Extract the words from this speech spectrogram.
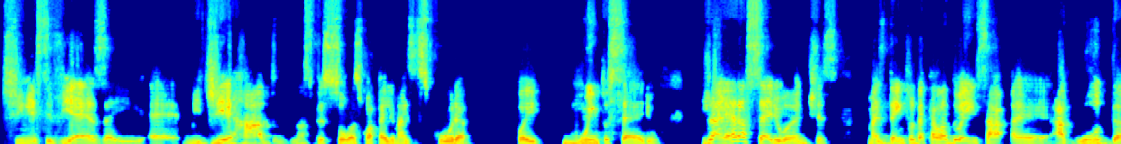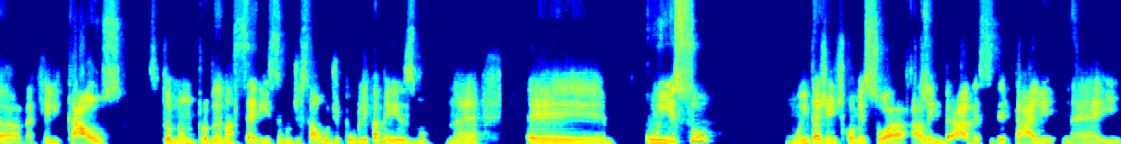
tinha esse viés aí, é, medir errado nas pessoas com a pele mais escura, foi muito sério. Já era sério antes, mas dentro daquela doença é, aguda, naquele caos, se tornou um problema seríssimo de saúde pública mesmo, né? É, com isso, muita gente começou a, a, lembrar desse detalhe, né? E,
